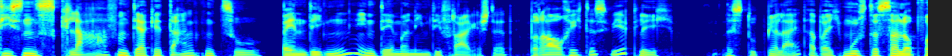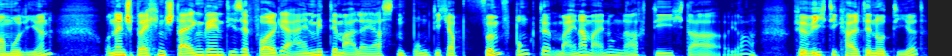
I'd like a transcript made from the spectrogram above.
diesen Sklaven der Gedanken zu bändigen, indem man ihm die Frage stellt, brauche ich das wirklich? Es tut mir leid, aber ich muss das salopp formulieren. Und entsprechend steigen wir in diese Folge ein mit dem allerersten Punkt. Ich habe fünf Punkte meiner Meinung nach, die ich da ja, für wichtig halte, notiert.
